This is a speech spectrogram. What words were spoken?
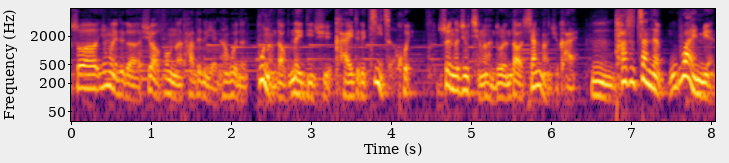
说，因为这个徐小凤呢，她这个演唱会呢不能到内地去开这个记者会，所以呢就请了很多人到香港去开。嗯，她是站在外面。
